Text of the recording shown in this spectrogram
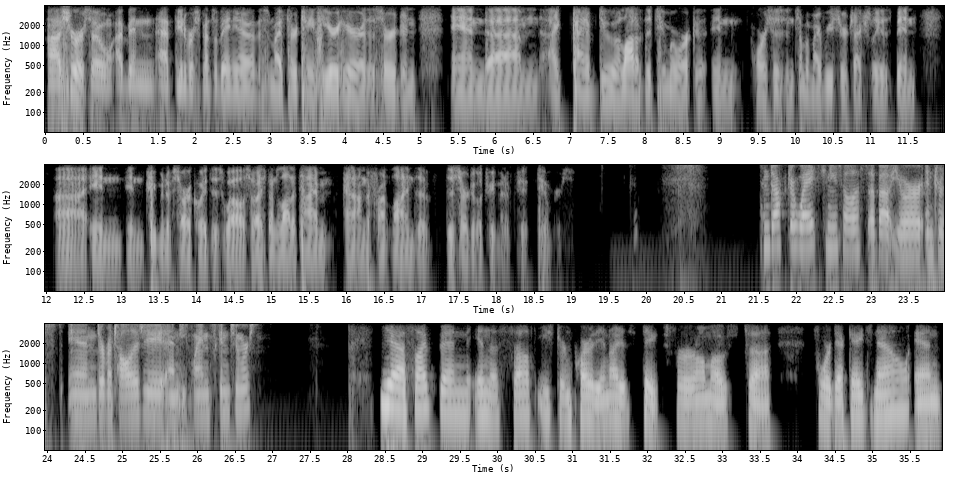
Uh, sure. So I've been at the University of Pennsylvania. This is my 13th year here as a surgeon, and um, I kind of do a lot of the tumor work in horses, and some of my research actually has been uh, in in treatment of sarcoids as well. So I spend a lot of time kind of on the front lines of the surgical treatment of tumors. Okay. And Dr. White, can you tell us about your interest in dermatology and equine skin tumors? Yes, I've been in the southeastern part of the United States for almost uh, four decades now, and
